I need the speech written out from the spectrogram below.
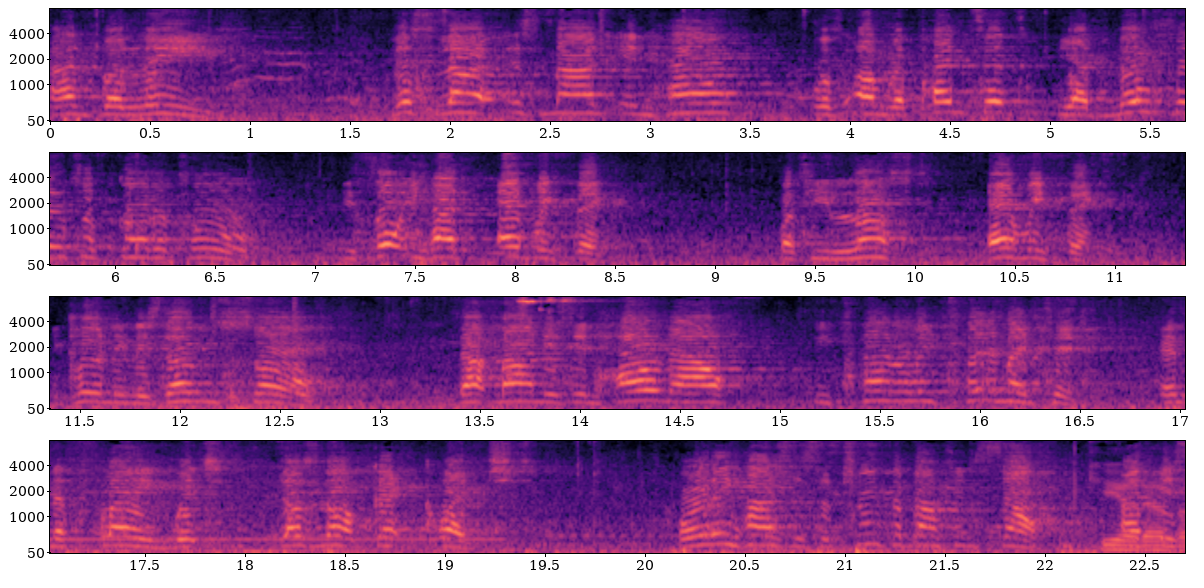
and believe. This, la- this man in hell was unrepentant. He had no thought of God at all. He thought he had everything, but he lost everything, including his own soul. That man is in hell now, eternally tormented in the flame which does not get quenched. All he has is the truth about himself and his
